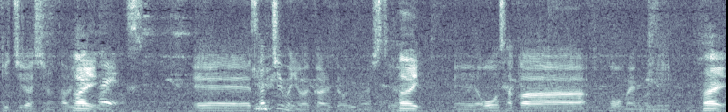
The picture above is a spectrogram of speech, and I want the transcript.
オキチラシの旅でございます。えー、3チームに分かれておりまして、はい。えー大阪方面組、はい。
